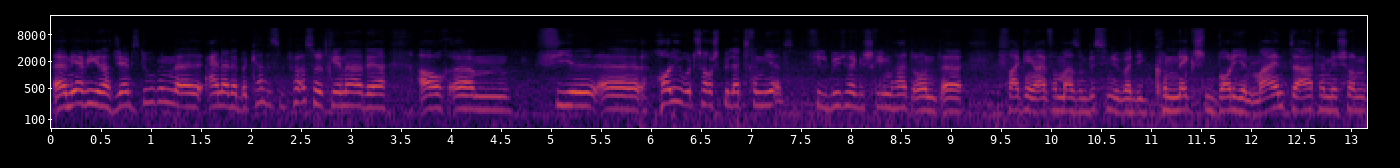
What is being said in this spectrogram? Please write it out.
Ähm, ja, wie gesagt, James Dugan, äh, einer der bekanntesten Personal Trainer, der auch ähm, viel äh, Hollywood-Schauspieler trainiert, viele Bücher geschrieben hat und äh, ich frage ihn einfach mal so ein bisschen über die Connection Body and Mind. Da hat er mir schon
